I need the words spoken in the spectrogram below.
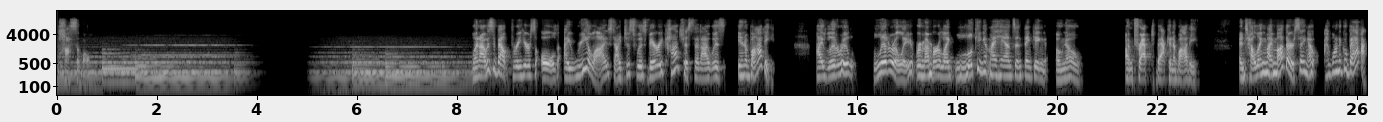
possible when I was about three years old, I realized I just was very conscious that I was in a body. I literally, literally remember like looking at my hands and thinking, oh no, I'm trapped back in a body. And telling my mother, saying, I, I want to go back.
